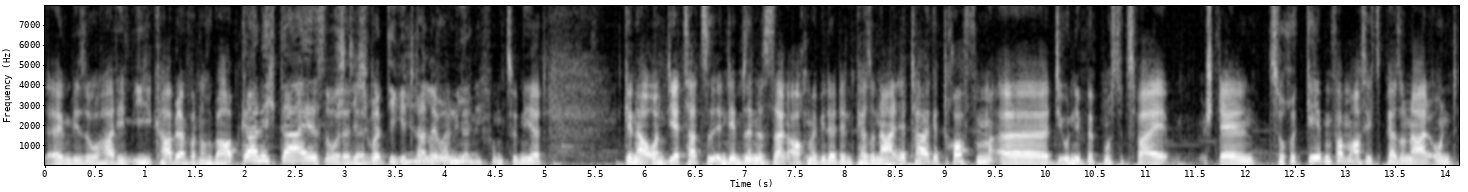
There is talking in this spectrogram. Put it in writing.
irgendwie so HDMI-Kabel einfach noch überhaupt gar nicht da ist oder der, Stichwort der digitale Beamer mal Uni. wieder nicht funktioniert. Genau, und jetzt hat sie in dem Sinne sozusagen auch mal wieder den Personaletat getroffen. Äh, die Unibib musste zwei Stellen zurückgeben vom Aussichtspersonal und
